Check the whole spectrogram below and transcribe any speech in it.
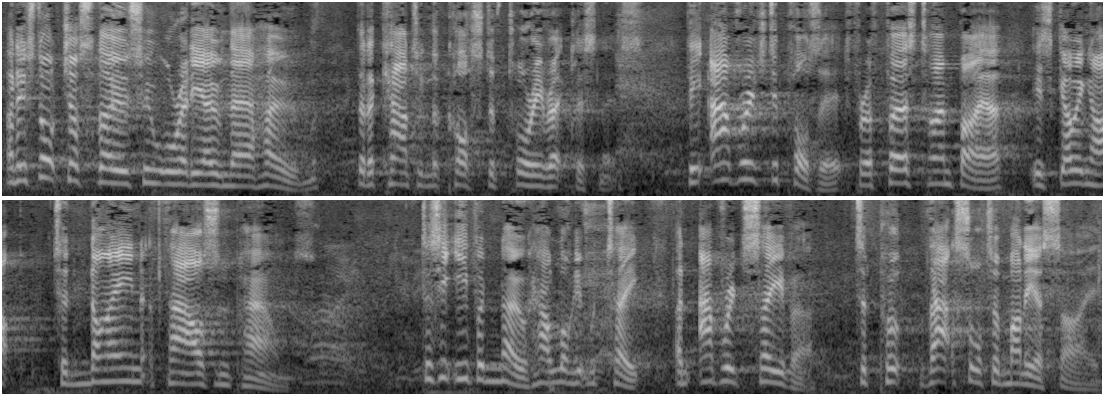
And it's not just those who already own their home that are counting the cost of Tory recklessness. The average deposit for a first time buyer is going up to £9,000. Does he even know how long it would take an average saver to put that sort of money aside?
